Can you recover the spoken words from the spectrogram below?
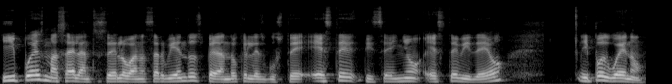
Y pues más adelante ustedes lo van a estar viendo. Esperando que les guste este diseño, este video. Y pues bueno,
